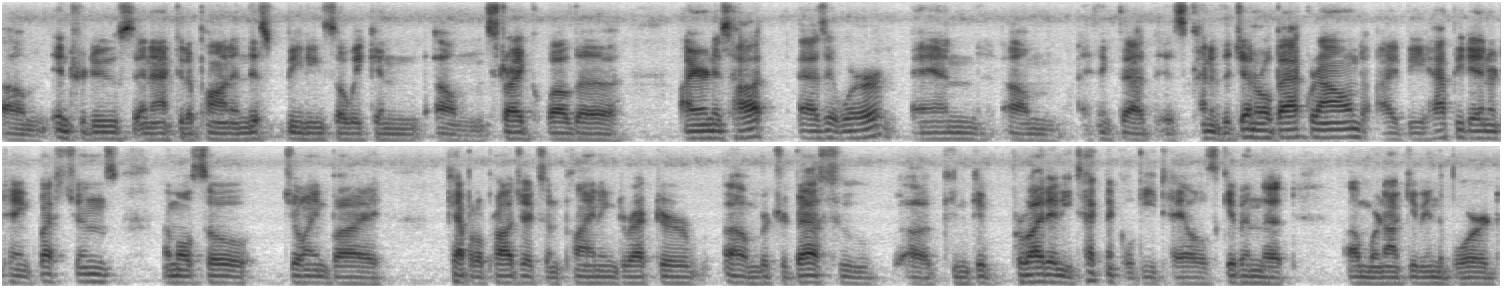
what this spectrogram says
um, introduced and acted upon in this meeting so we can um, strike while the iron is hot, as it were. And um, I think that is kind of the general background. I'd be happy to entertain questions. I'm also joined by Capital Projects and Planning Director um, Richard Best, who uh, can give provide any technical details, given that um, we're not giving the board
